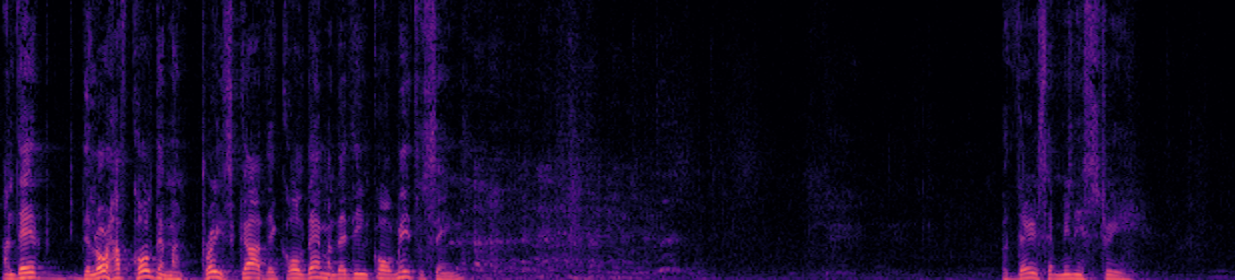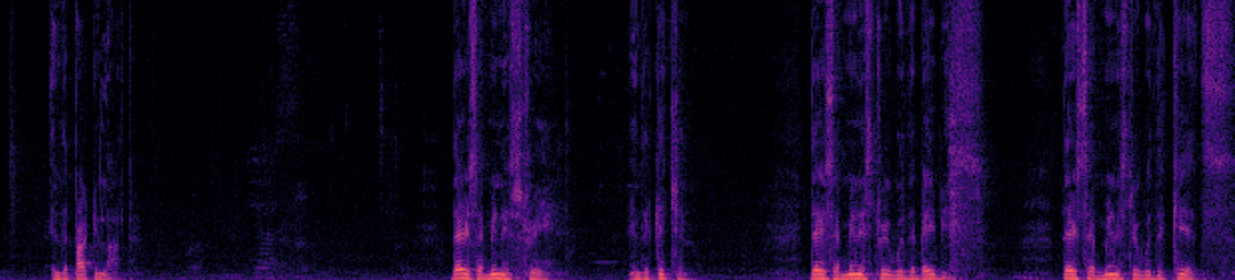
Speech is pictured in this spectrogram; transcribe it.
And they, the Lord have called them, and praise God, they called them, and they didn't call me to sing. But there is a ministry in the parking lot. There is a ministry in the kitchen. There is a ministry with the babies. There is a ministry with the kids.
